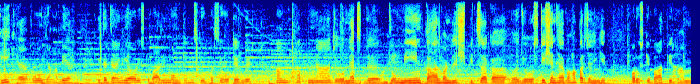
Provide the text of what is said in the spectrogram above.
पीक है वो यहाँ पे है। इधर जाएँगे और इसके बाद इन माउंटेन्स के ऊपर से होते हुए हम अपना जो नेक्स्ट जो मेन कार वंडल पिज़्ज़ा का जो स्टेशन है, वहाँ पर जाएँगे और उसके बाद फिर हम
